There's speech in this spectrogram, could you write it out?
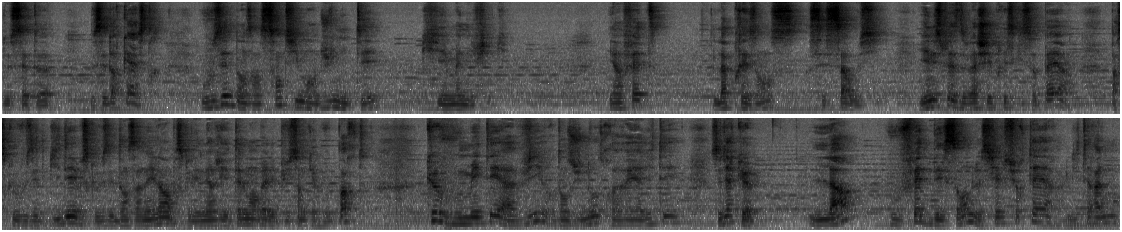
de, cette, de cet orchestre, vous êtes dans un sentiment d'unité qui est magnifique. Et en fait, la présence, c'est ça aussi. Il y a une espèce de lâcher prise qui s'opère, parce que vous êtes guidé, parce que vous êtes dans un élan, parce que l'énergie est tellement belle et puissante qu'elle vous porte, que vous vous mettez à vivre dans une autre réalité. C'est-à-dire que là, vous faites descendre le ciel sur terre, littéralement.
